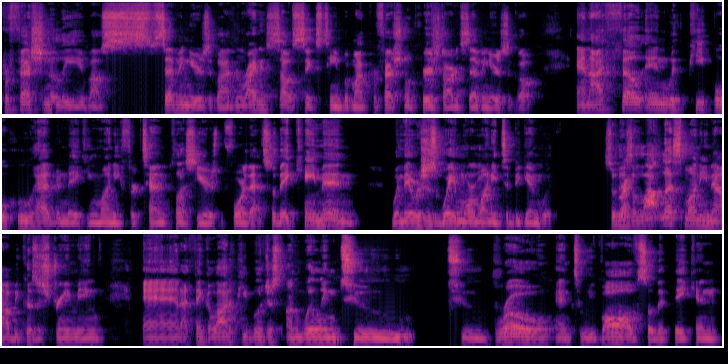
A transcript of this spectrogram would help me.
professionally about seven years ago. I've been writing since I was 16, but my professional career started seven years ago. And I fell in with people who had been making money for 10 plus years before that. So they came in when there was just way more money to begin with. So there's right. a lot less money now because of streaming. And I think a lot of people are just unwilling to to grow and to evolve so that they can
